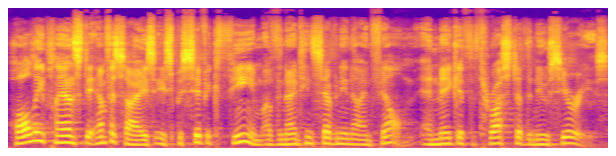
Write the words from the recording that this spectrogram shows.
Hawley plans to emphasize a specific theme of the 1979 film and make it the thrust of the new series.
